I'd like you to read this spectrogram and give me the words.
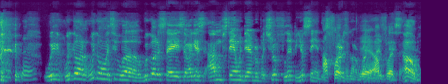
we we're going we're going to uh we're going to say so I guess I'm staying with Denver, but you're flipping. You're saying the I'm Spurs flipping. are going to run Yeah, away I'm with this. flipping. Oh,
